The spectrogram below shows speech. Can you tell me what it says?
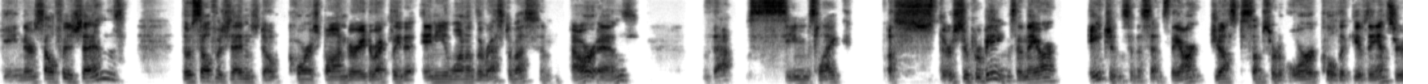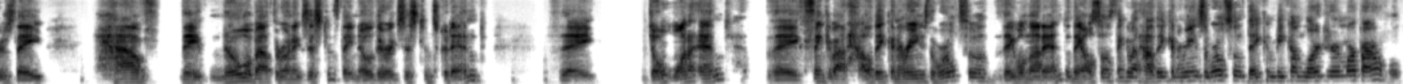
gain their selfish ends. Those selfish ends don't correspond very directly to any one of the rest of us and our ends. That seems like us, they're super beings, and they are agents in a sense. They aren't just some sort of oracle that gives answers. They have, they know about their own existence. They know their existence could end. They don't want to end. They think about how they can arrange the world so they will not end. And they also think about how they can arrange the world so they can become larger and more powerful.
